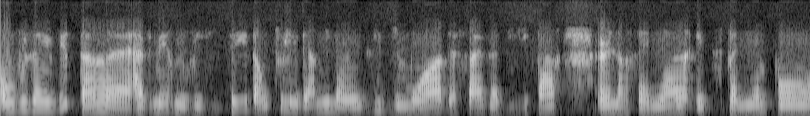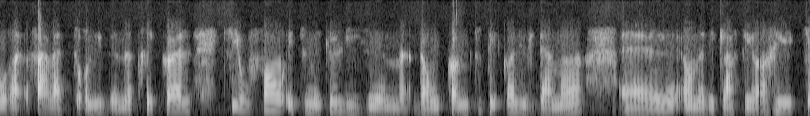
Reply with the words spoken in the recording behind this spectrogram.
on vous invite hein, à venir nous visiter. Donc, tous les derniers lundis du mois, de 16 à 18 heures, un enseignant est disponible pour faire la tournée de notre école, qui au fond est une école usine. Donc, comme toute école, évidemment, euh, on a des classes théoriques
